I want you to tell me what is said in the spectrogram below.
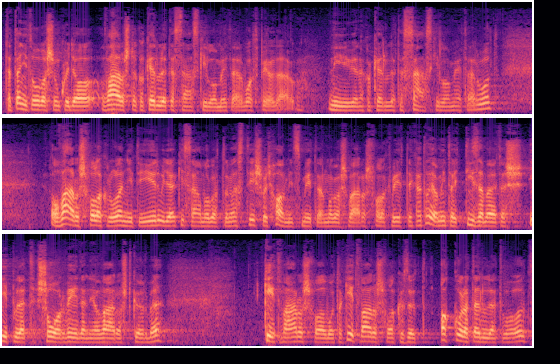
Tehát annyit olvasunk, hogy a városnak a kerülete 100 km volt például. Nínivének a kerülete 100 km volt. A városfalakról annyit ír, ugye kiszámolgattam ezt is, hogy 30 méter magas városfalak védték. Hát olyan, mint egy tízemeletes épület sor védeni a várost körbe. Két városfal volt. A két városfal között akkora terület volt,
